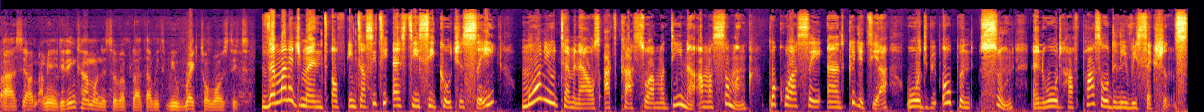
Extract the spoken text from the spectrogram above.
us. I mean, it didn't come on the silver platter. We, we worked towards it. The management of Intercity STC coaches say more new terminals at Kasoa, Medina, Amasaman, Pokuase and Kejetia would be opened soon and would have parcel delivery sections.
